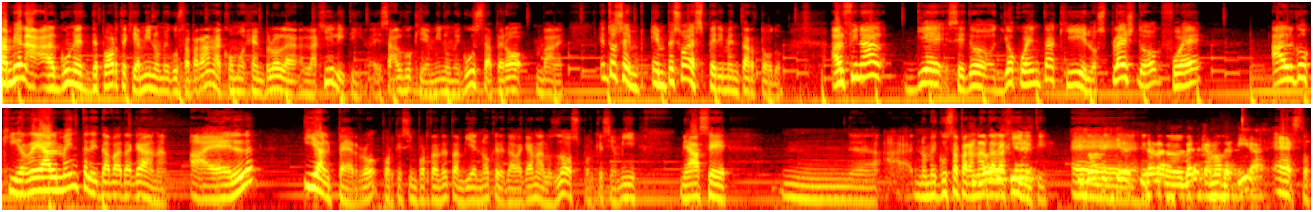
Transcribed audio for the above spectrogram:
también algunos deportes que a mí no me gusta para nada, como ejemplo la, agility. Es algo que a mí no me gusta, pero vale. Entonces em, empezó a experimentar todo. Al final se dio, dio, cuenta que los Splash Dog fue algo que realmente le daba la gana a él y al perro, porque es importante también, ¿no? Que le da la gana a los dos, porque si a mí me hace... Mm, eh, no me gusta para nada la agility. Si no te quieres tirar a la alberca, no te tiras. Esto.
